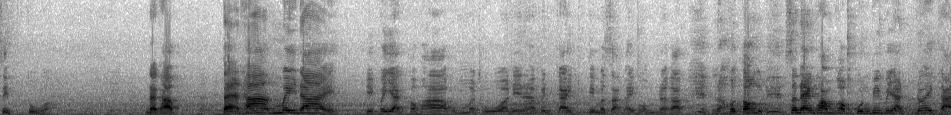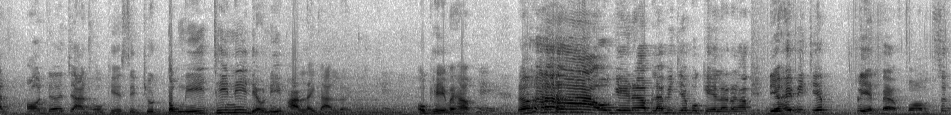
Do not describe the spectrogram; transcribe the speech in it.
10 ตัวนะครับ แต่ถ้าไม่ได้พี่ประหยัดเขาพาผมมาทัวร์นี่นะครับเป็นไกด์กิติมศักดิ์ให้ผมนะครับ เราต้องแสดงความขอบคุณพี่ประหยัดด้วยการออเดอร์จานโอเค10 ชุด ตรงนี้ที่นี่เดี๋ยวนี้ผ่านรายการเลย โอเคไหมครับโอเคนะโอเคนะครับแล้วพี่เจี๊ยบโอเคแล้วนะครับ เดี๋ยวให้พี่เจี๊ยบเปลี่ยนแบบฟอร์มสัก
